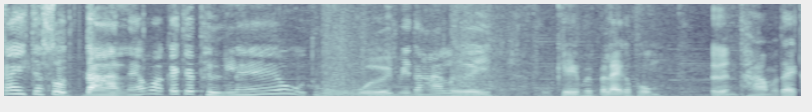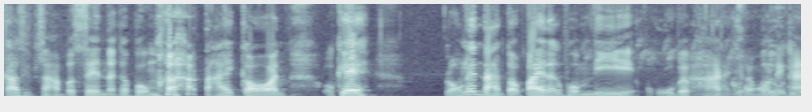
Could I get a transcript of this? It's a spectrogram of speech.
ใกล้จะสุดด่านแล้วอะใกล้จะถึงแล้วโถเว้ยไม่น่าเลย โอเคไม่เป็นไรครับผม เดินทางมาได้ 93%นะครับผม ตายก่อน โอเค ลองเล่นด่านต่อไปนะครับผมนี่ โอ้โหแบบฮาร์ดคอร์เลยฮะ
